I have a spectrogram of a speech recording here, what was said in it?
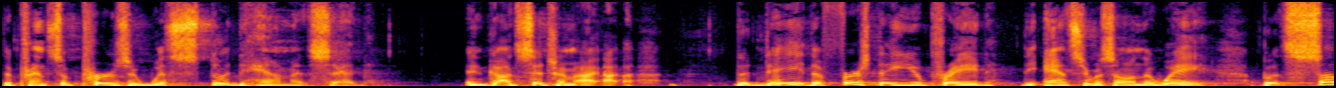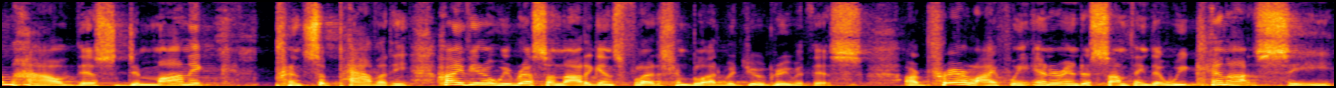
the prince of Persia withstood him, it said. And God said to him, I, I, the day, the first day you prayed, the answer was on the way. But somehow this demonic principality, how you know we wrestle not against flesh and blood? Would you agree with this? Our prayer life, we enter into something that we cannot see.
